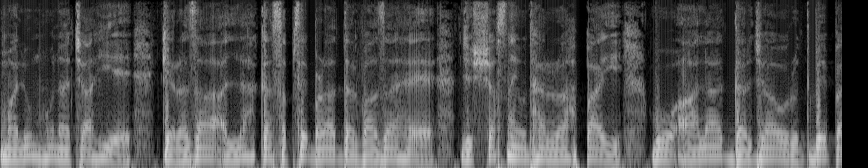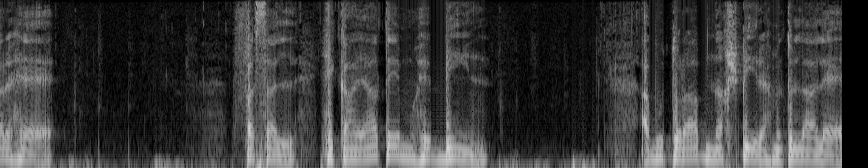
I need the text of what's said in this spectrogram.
معلوم ہونا چاہیے کہ رضا اللہ کا سب سے بڑا دروازہ ہے، جس شخص نے ادھر راہ پائی، وہ اعلیٰ درجہ و رتبے پر ہے۔ فصل، حکایات محبین۔ ابو تراب نقشبی رحمۃ اللہ علیہ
